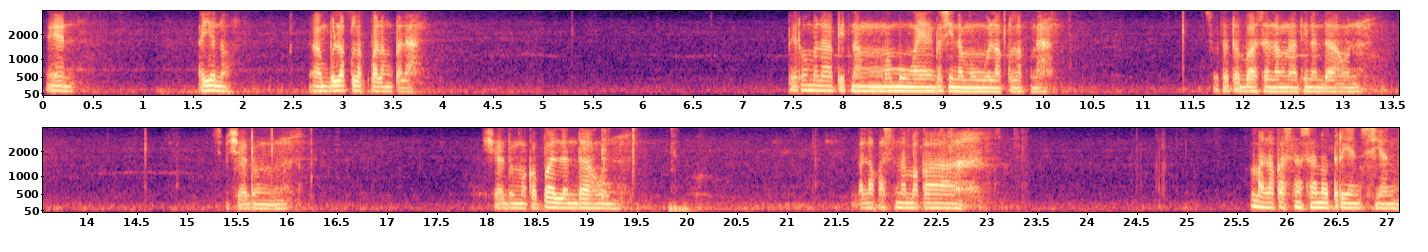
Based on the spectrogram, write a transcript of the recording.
Ayan. Ayun o. Oh. Ah, bulaklak pa lang pala. Pero malapit nang mamunga kasi namumulaklak na. So tatabasan lang natin ang dahon. Masyadong masyadong makapal ang dahon. Malakas na maka malakas na sa nutrients yan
